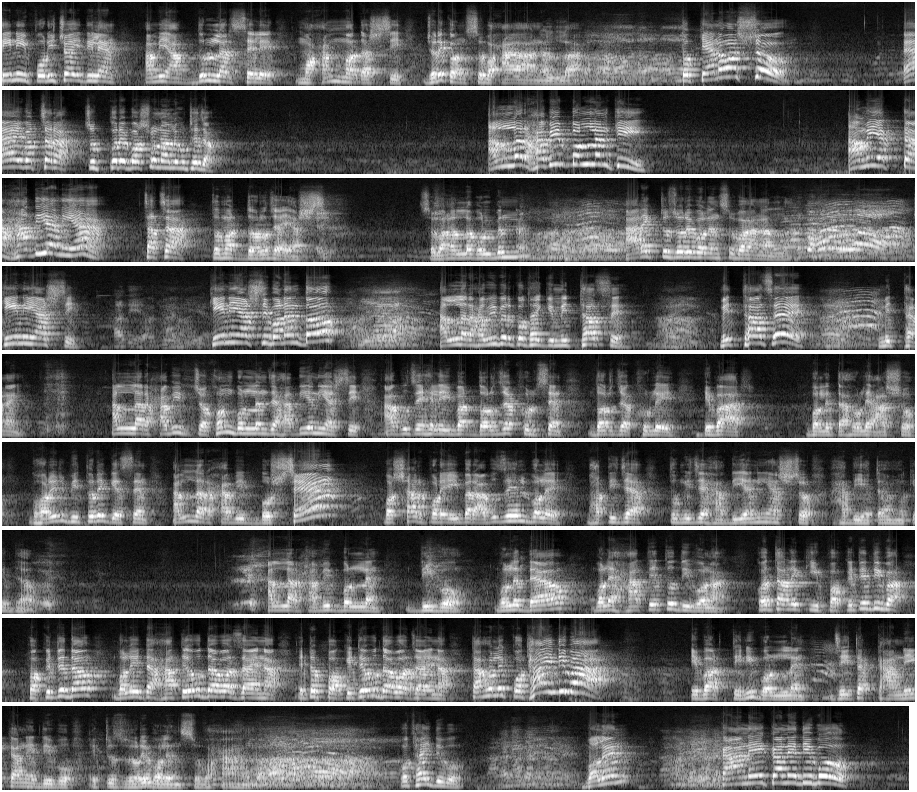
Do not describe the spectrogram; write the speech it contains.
তিনি পরিচয় দিলেন, আমি আবদুল্লাহর ছেলে মোহাম্মদ আসছি। জোরে কোন সুবহান আল্লাহ তো কেন আসছো? এই বাচ্চারা, চুপ করে বসো, নাহলে উঠে যাও। আল্লাহর হাবিব বললেন কি? আমি একটা হাদিয়া নিয়া, চাচা, তোমার দরজায় আসছি। সুবান আল্লাহ বলবেন না? আর একটু জোরে বলেন সুবাহান আল্লাহ কি নিয়ে আসছি? কি নিয়ে আসছি বলেন তো? আল্লাহর হাবিবের কোথায় কি মিথ্যা আছে? মিথ্যা আছে? মিথ্যা নাই। আল্লাহর হাবিব যখন বললেন যে হাদিয়া নিয়ে আসছি, আবু জেহেল এবার দরজা খুলছেন। দরজা খুলে এবার বলে, তাহলে আসো। ঘরের ভিতরে গেছেন, আল্লাহর হাবিব বসছেন। বসার পরে এইবার আবু জেহেল বলে, ভাতিজা, তুমি যে হাদিয়া নিয়ে আসছো, হাদিয়াটা আমাকে দাও। আল্লাহর হাবিব বললেন, দিব। বলে, দাও। বলে, হাতে তো দিব না। কয়, তাহলে কি, পকেটে দিবা? পকেটে দাও। বলে, এটা হাতেও দেওয়া যায় না। এটা পকেটেও দেওয়া যায় না। তাহলে কোথায় দিবা? এবার তিনি বললেন যে এটা কানে কানে দিব, একটু জোরে বলেন সুবহান কোথায় দিব? বলেন, কানে কানে দিব।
